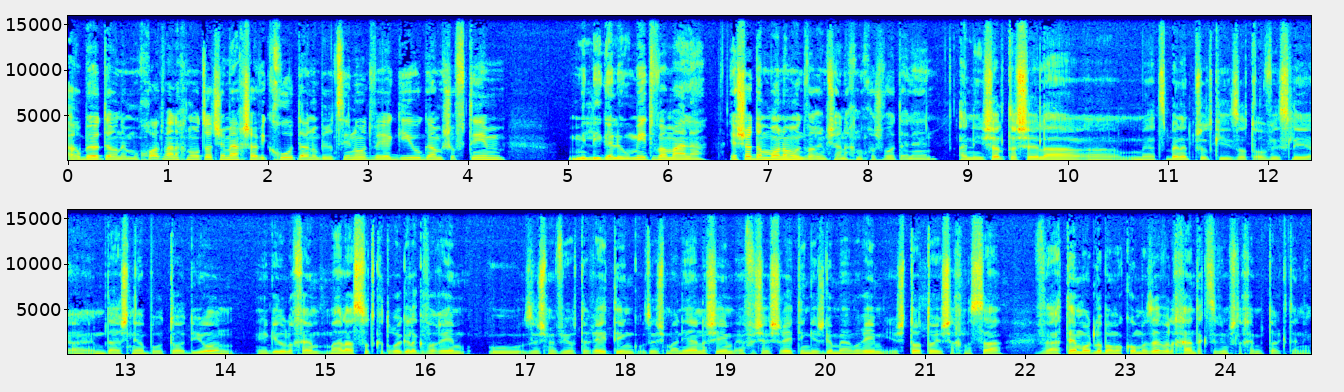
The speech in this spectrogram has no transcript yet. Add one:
הרבה יותר נמוכות, ואנחנו רוצות שמעכשיו ייקחו אותנו ברצינות ויגיעו גם שופטים מליגה לאומית ומעלה. יש עוד המון המון דברים שאנחנו חושבות עליהם. אני אשאל את השאלה המעצבנת פשוט כי זאת obviously העמדה השנייה באותו הדיון. יגידו לכם, מה לעשות, כדורגל הגברים הוא זה שמביא יותר רייטינג, הוא זה שמעניין אנשים, איפה שיש רייטינג יש גם מהמרים, יש טוטו, יש הכנסה, ואתם עוד לא במקום הזה, ולכן התקציבים שלכם יותר קטנים.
